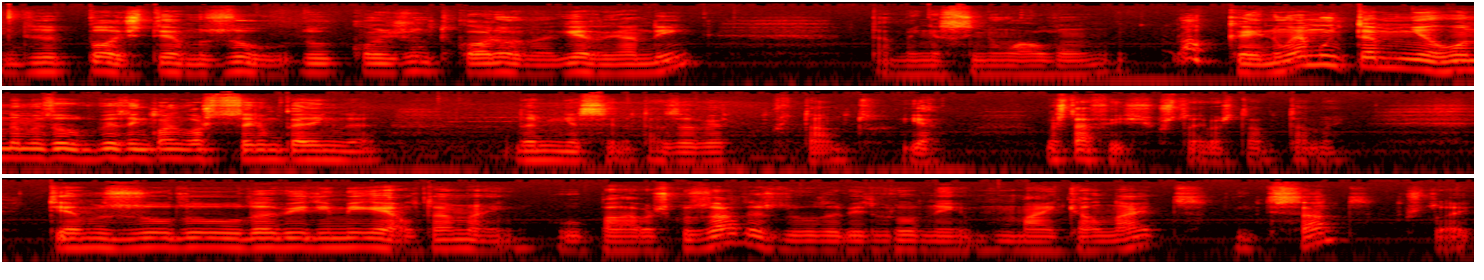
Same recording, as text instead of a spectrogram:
Depois temos o do conjunto Corona Guerra Gandin, também assim um álbum ok, não é muito a minha onda, mas eu de vez em quando gosto de ser um bocadinho da, da minha cena, estás a ver? Portanto, yeah. Mas está fixe, gostei bastante também. Temos o do David e Miguel também, o Palavras Cruzadas, do David Bruno e Michael Knight, interessante, gostei.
